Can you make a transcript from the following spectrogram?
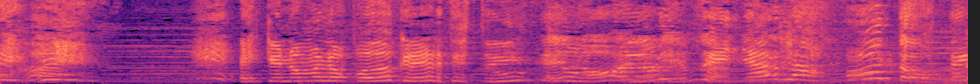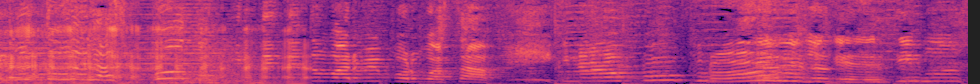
Es que, es que no me lo puedo creer, te estoy diciendo, no, no ¿Sabes lo que decimos?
